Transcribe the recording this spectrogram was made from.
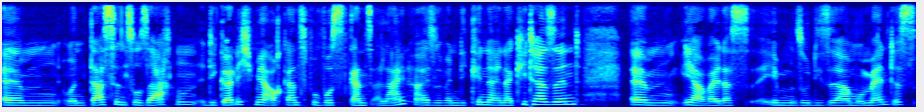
Ähm, und das sind so Sachen, die gönne ich mir auch ganz bewusst ganz alleine. Also wenn die Kinder in der Kita sind, ähm, ja, weil das eben so dieser Moment ist,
